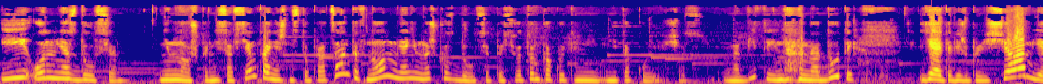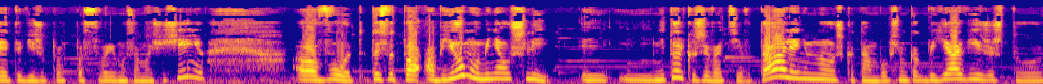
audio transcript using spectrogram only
И он у меня сдулся немножко, не совсем, конечно, сто процентов, но он у меня немножко сдулся. То есть вот он какой-то не, не такой сейчас набитый, надутый. Я это вижу по вещам, я это вижу по, по своему самоощущению. А, вот, то есть вот по объему у меня ушли и, и не только в животе, в талии немножко там. В общем, как бы я вижу, что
